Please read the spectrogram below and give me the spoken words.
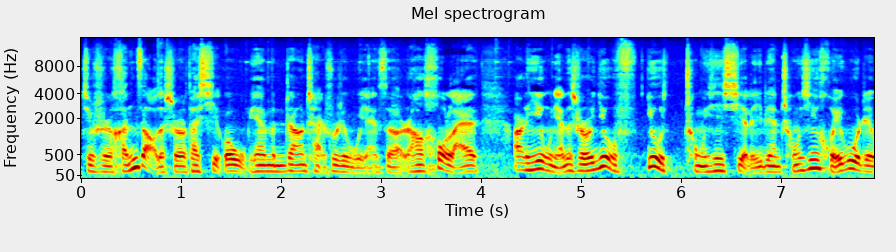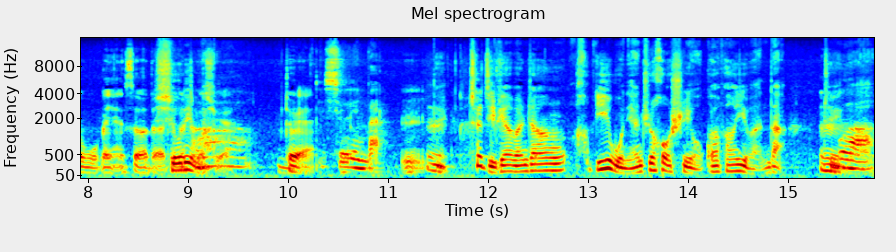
就是很早的时候，他写过五篇文章阐述这五颜色，然后后来二零一五年的时候又又重新写了一遍，重新回顾这五个颜色的修订学。啊对，修订版，嗯。嗯，这几篇文章一五年之后是有官方译文的，这个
